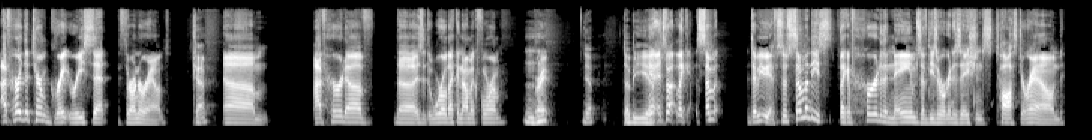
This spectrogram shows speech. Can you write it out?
I've heard the term "Great Reset" thrown around. Okay. Um, I've heard of the is it the World Economic Forum, mm-hmm. right? Yep. WEF. Yeah, it's like some WEF. So some of these, like I've heard the names of these organizations tossed around,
